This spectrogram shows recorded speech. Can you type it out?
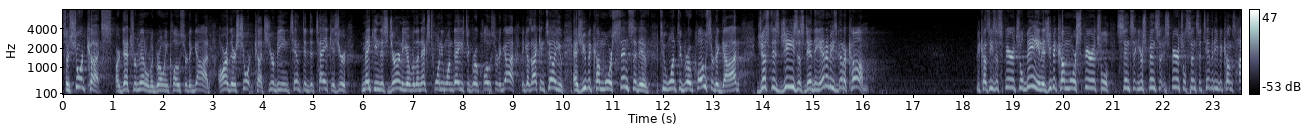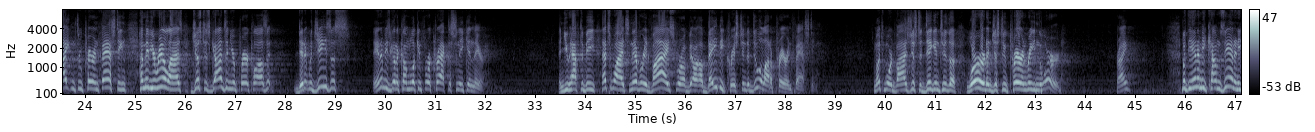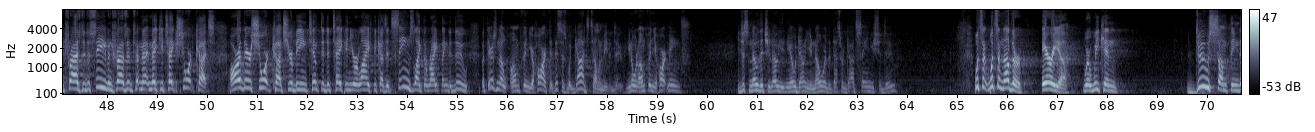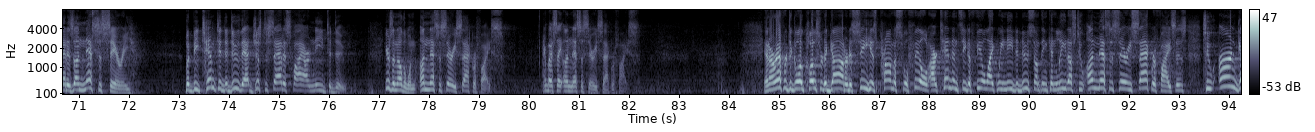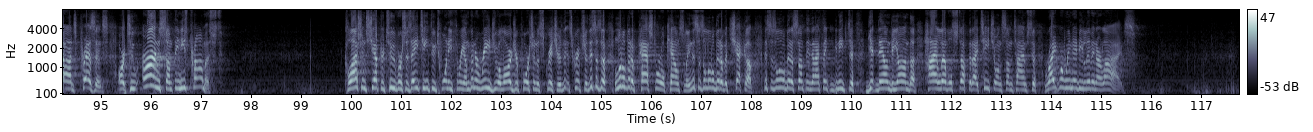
So, shortcuts are detrimental to growing closer to God. Are there shortcuts you're being tempted to take as you're making this journey over the next 21 days to grow closer to God? Because I can tell you, as you become more sensitive to want to grow closer to God, just as Jesus did, the enemy's going to come. Because he's a spiritual being. As you become more spiritual, your spiritual sensitivity becomes heightened through prayer and fasting. How many of you realize, just as God's in your prayer closet, did it with Jesus? The enemy's going to come looking for a crack to sneak in there. And you have to be, that's why it's never advised for a, a, baby Christian to do a lot of prayer and fasting. It's much more advised just to dig into the Word and just do prayer and reading the Word. Right? But the enemy comes in and he tries to deceive and tries to make you take shortcuts. Are there shortcuts you're being tempted to take in your life because it seems like the right thing to do, but there's no umph in your heart that this is what God's telling me to do? You know what umph in your heart means? You just know that you know, you know down in your knower that that's what God's saying you should do. What's, a, what's another area where we can do something that is unnecessary, but be tempted to do that just to satisfy our need to do? Here's another one unnecessary sacrifice. Everybody say unnecessary sacrifice. In our effort to grow closer to God or to see His promise fulfilled, our tendency to feel like we need to do something can lead us to unnecessary sacrifices to earn God's presence or to earn something He's promised. Colossians chapter 2, verses 18 through 23. I'm going to read you a larger portion of scripture. scripture. This is a little bit of pastoral counseling. This is a little bit of a checkup. This is a little bit of something that I think needs to get down beyond the high level stuff that I teach on sometimes to right where we may be living our lives.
